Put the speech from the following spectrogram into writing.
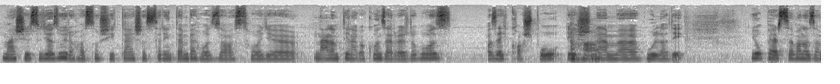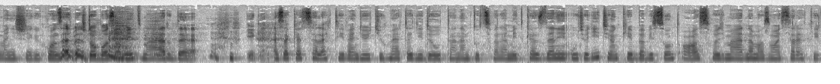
Másrészt ugye az újrahasznosítás az szerintem behozza azt, hogy nálam tényleg a konzerves doboz az egy kaspó, és Aha. nem hulladék. Jó, persze van az a mennyiségű konzerves doboz, amit már, de igen, ezeket szelektíven gyűjtjük, mert egy idő után nem tudsz vele mit kezdeni, úgyhogy itt jön képbe viszont az, hogy már nem az majd szelektív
